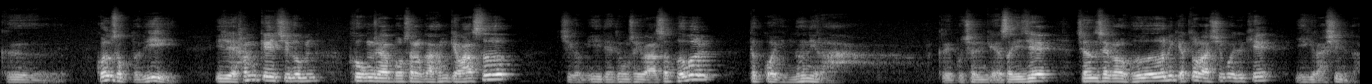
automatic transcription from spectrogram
그 권속들이 이제 함께 지금 허공자 보살과 함께 와서 지금 이 대동석에 와서 법을 듣고 있느니라. 그래 부처님께서 이제 전세가 흔히 깨달으시고 이렇게 얘기를 하십니다.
